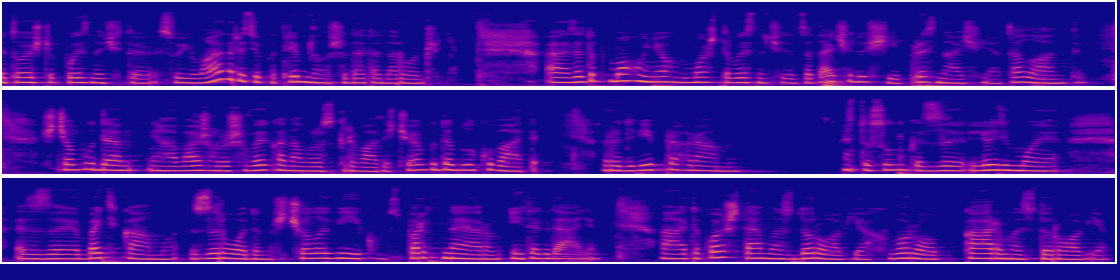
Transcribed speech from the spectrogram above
для того, щоб визначити свою матрицю, потрібна лише дата народження. Е, за допомогою нього ви можете визначити задачі душі, призначення, таланти, що буде е, ваш грошовий канал розкривати, що буде блокувати, родові програми. Стосунки з людьми, з батьками, з родом, з чоловіком, з партнером і так далі. А також тема здоров'я, хвороб, карми здоров'я.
